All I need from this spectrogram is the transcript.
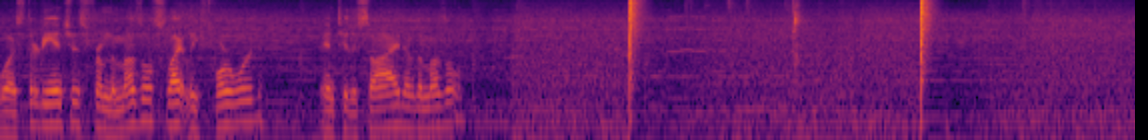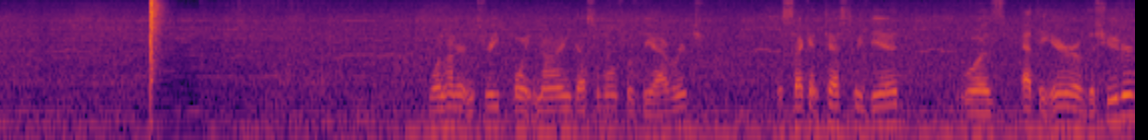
was 30 inches from the muzzle, slightly forward and to the side of the muzzle. One hundred and three point nine decibels was the average. The second test we did was at the ear of the shooter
